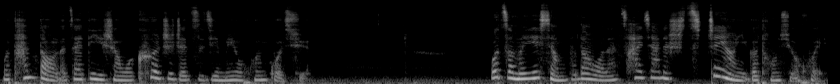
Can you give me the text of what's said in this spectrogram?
我瘫倒了在地上，我克制着自己没有昏过去。我怎么也想不到，我来参加的是这样一个同学会。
